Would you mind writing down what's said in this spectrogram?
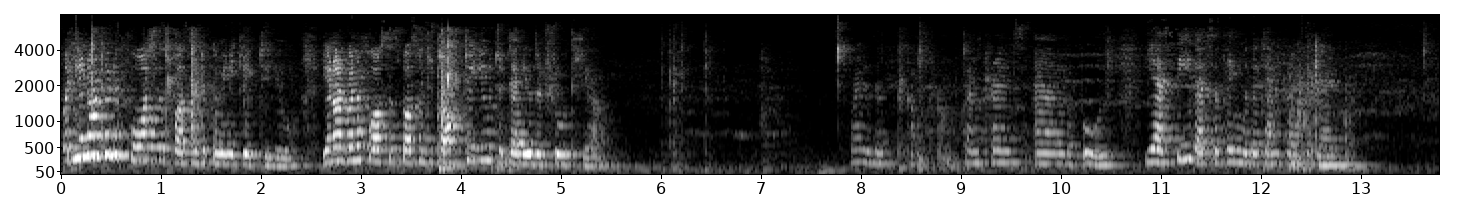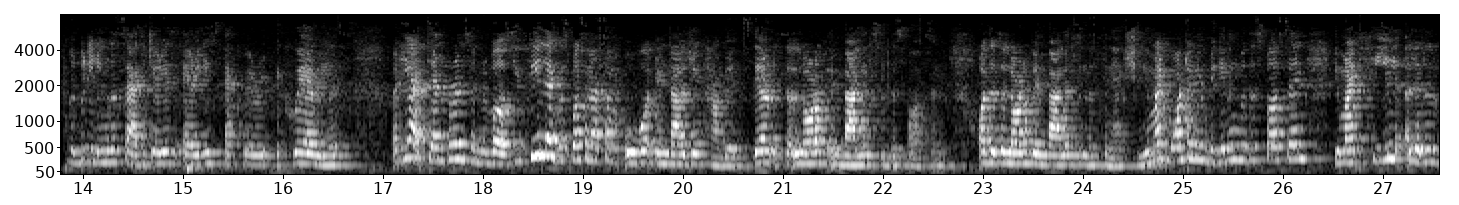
But you're not going to force this person to communicate to you. You're not going to force this person to talk to you, to tell you the truth here. Where did it come from? Temperance and the Fool. Yeah, see, that's the thing with the Temperance again. Could be dealing with a Sagittarius, Aries, Aquarius. But yeah, temperance in reverse. You feel like this person has some overindulging habits. There is a lot of imbalance with this person. Or there's a lot of imbalance in this connection. You might want a new beginning with this person. You might feel a little,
